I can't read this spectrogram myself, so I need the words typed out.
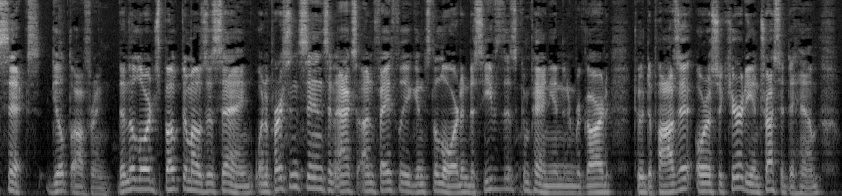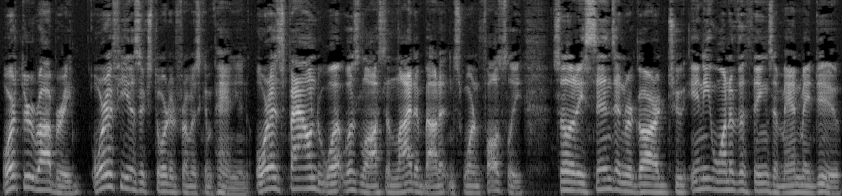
6, guilt offering. Then the Lord spoke to Moses, saying, When a person sins and acts unfaithfully against the Lord, and deceives his companion in regard to a deposit or a security entrusted to him, or through robbery, or if he has extorted from his companion, or has found what was lost and lied about it and sworn falsely, so that he sins in regard to any one of the things a man may do,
